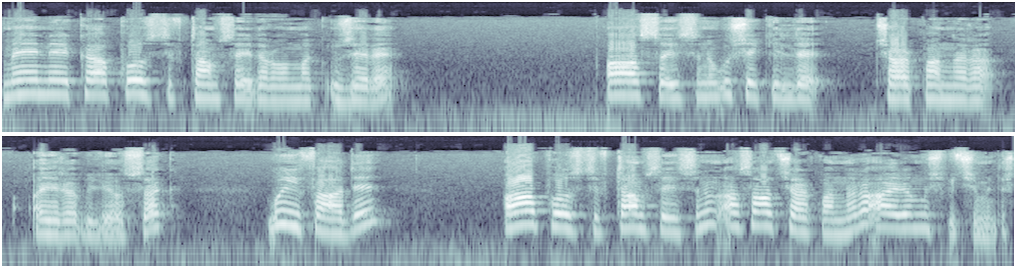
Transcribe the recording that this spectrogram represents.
M, N, K pozitif tam sayılar olmak üzere A sayısını bu şekilde çarpanlara ayırabiliyorsak bu ifade A pozitif tam sayısının asal çarpanlara ayrılmış biçimidir.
